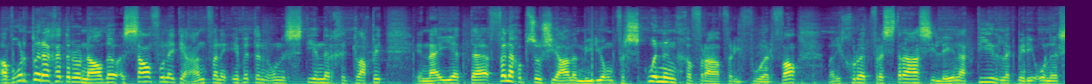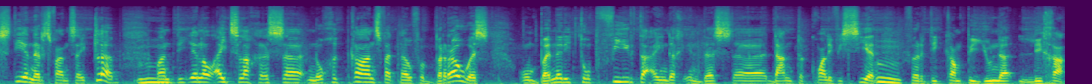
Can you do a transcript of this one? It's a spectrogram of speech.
Al word berig dat Ronaldo 'n selfoon uit die hand van 'n Everton ondersteuner geklap het en hy het uh, vinnig op sosiale media om verskoning gevra vir die voorval, maar die groot frustrasie lê natuurlik met die ondersteuners van sy klub, mm. want die 1-0 uitslag is uh, nog 'n kans wat nou verbrou is om binne die top 4 te eindig en dus uh, dan te kwalifiseer mm. vir die Kampioene Liga.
